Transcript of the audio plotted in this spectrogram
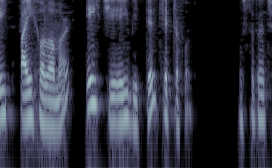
এই পাই হলো আমার, এই যে এই বৃত্তের ক্ষেত্রফল, বুঝতে পেরেছ?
